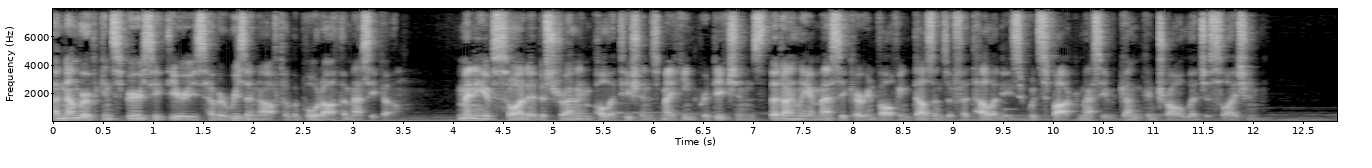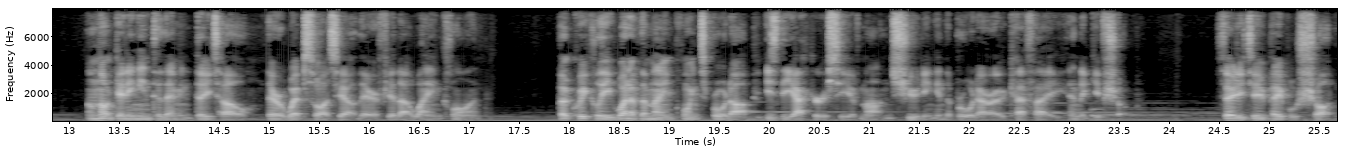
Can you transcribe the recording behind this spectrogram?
A number of conspiracy theories have arisen after the Port Arthur massacre. Many have cited Australian politicians making predictions that only a massacre involving dozens of fatalities would spark massive gun control legislation. I'm not getting into them in detail, there are websites out there if you're that way inclined. But quickly, one of the main points brought up is the accuracy of Martin's shooting in the Broad Arrow Cafe and the gift shop. 32 people shot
